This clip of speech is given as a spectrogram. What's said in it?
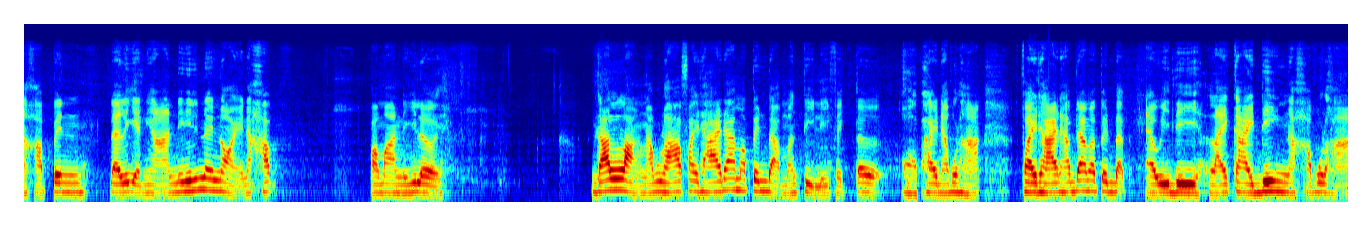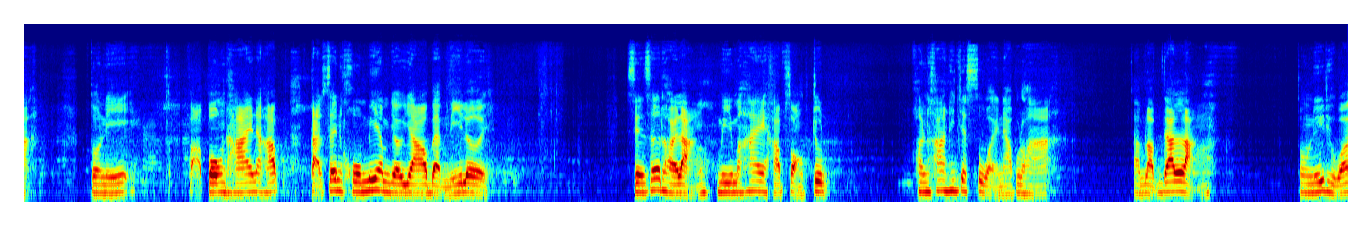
นะครับ เป็นรายละเอียดงานนิดๆหน่อยๆนะครับ ประมาณนี้เลย ด้านหลังนะบุรพาไฟท้ายได้มาเป็นแบบมันติรีเฟกเตอร์ขออภัยนะบุรพาไฟท้ายนะครับได้มาเป็นแบบ LED Light Guiding นะครับบุรพาตัวนี้ฝาโปรงท้ายนะครับ ตัดเส้นโครเมียมยาวๆแบบนี้เลย เซ็นเซอร์ถอยหลังมีมาให้ครับ 2 จุดค่อนข้างที่จะสวยนะบุรพาสำหรับด้านหลัง ตรงนี้ถือว่า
